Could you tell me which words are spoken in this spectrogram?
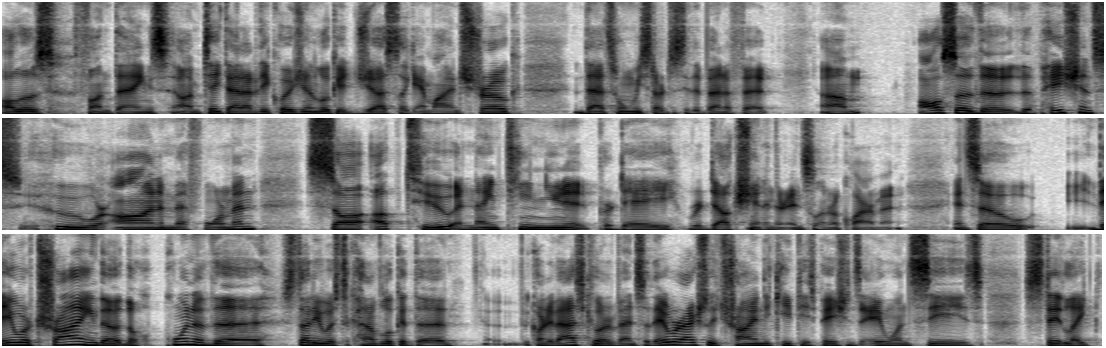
all those fun things, um, take that out of the equation and look at just like MI and stroke, that's when we start to see the benefit. Um, also, the, the patients who were on metformin saw up to a 19 unit per day reduction in their insulin requirement. And so they were trying the the point of the study was to kind of look at the, the, cardiovascular events. So they were actually trying to keep these patients A1Cs state like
